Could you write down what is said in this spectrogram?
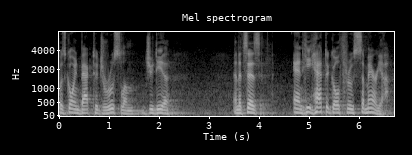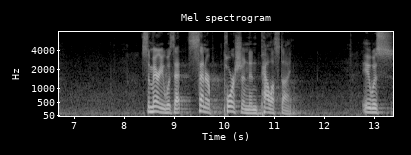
was going back to Jerusalem, Judea. And it says, and he had to go through Samaria. Samaria was that center portion in Palestine. It was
